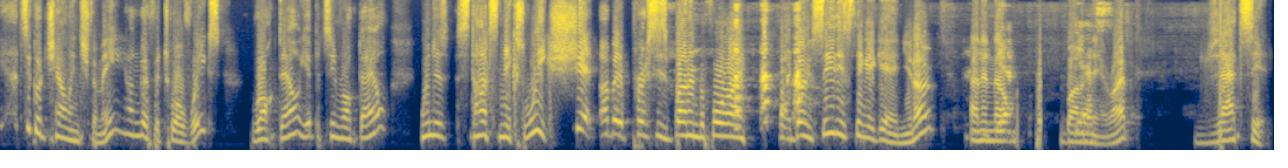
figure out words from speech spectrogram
Yeah, it's a good challenge for me. I can go for 12 weeks. Rockdale. Yep, it's in Rockdale. When does starts next week? Shit, I better press this button before I, I don't see this thing again, you know? And then they'll Yeah. press the button Yes. there, right? That's it.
